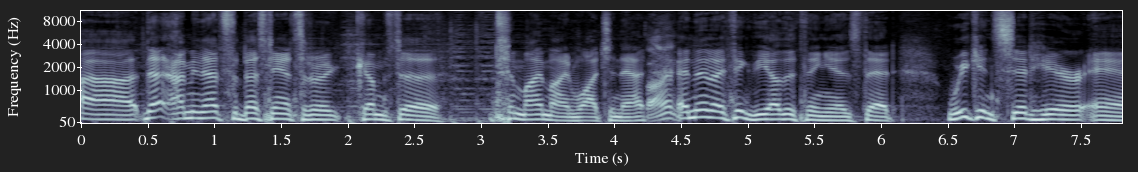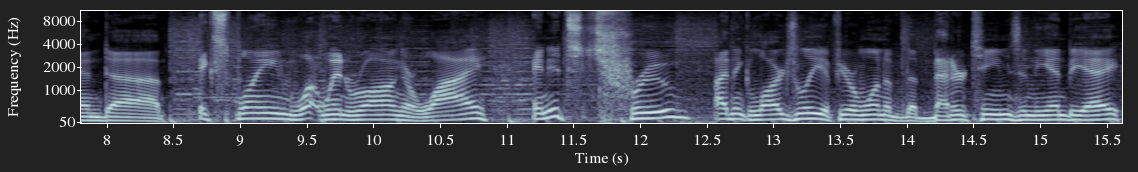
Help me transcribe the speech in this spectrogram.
uh, that I mean that's the best answer that comes to to my mind watching that. Fine. And then I think the other thing is that we can sit here and uh, explain what went wrong or why, and it's true. I think largely if you're one of the better teams in the NBA.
